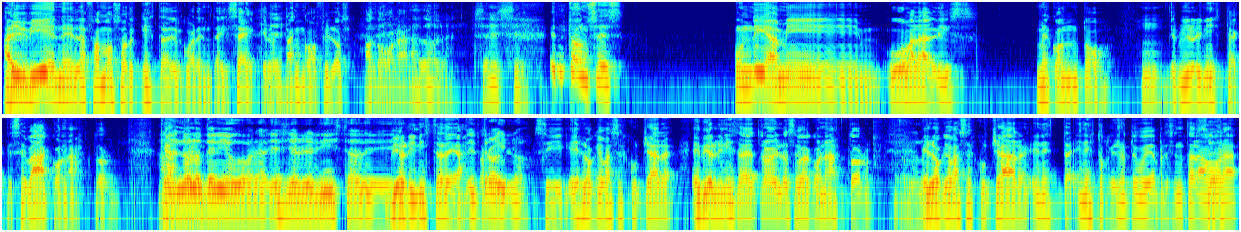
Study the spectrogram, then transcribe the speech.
Ahí viene la famosa orquesta del 46, que Sí. los tangófilos adoran. Adoran. Sí, sí. Entonces, un día a mí, Hugo Baralis me contó, Hmm. el violinista que se va con Astor, que Ah, no lo tenía Hugo Barali, es el violinista de. violinista de Astor. De Troilo. Sí, es lo que vas a escuchar, es violinista de Troilo, se va con Astor, es lo que vas a escuchar en, esta, en esto que yo te voy a presentar ahora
